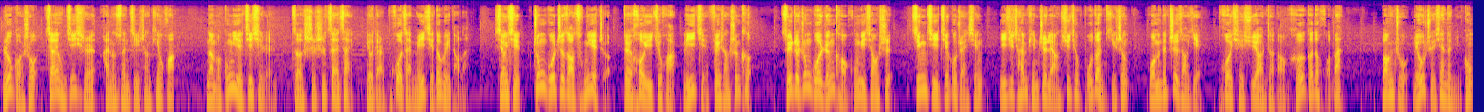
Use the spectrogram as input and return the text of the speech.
如果说家用机器人还能算锦上添花，那么工业机器人则实实在在有点迫在眉睫的味道了。相信中国制造从业者对后一句话理解非常深刻。随着中国人口红利消失，经济结构转型以及产品质量需求不断提升，我们的制造业迫切需要找到合格的伙伴。帮助流水线的女工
